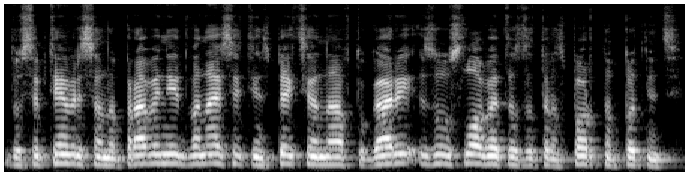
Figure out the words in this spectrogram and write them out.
До септември са направени 12 инспекция на автогари за условията за транспорт на пътници.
